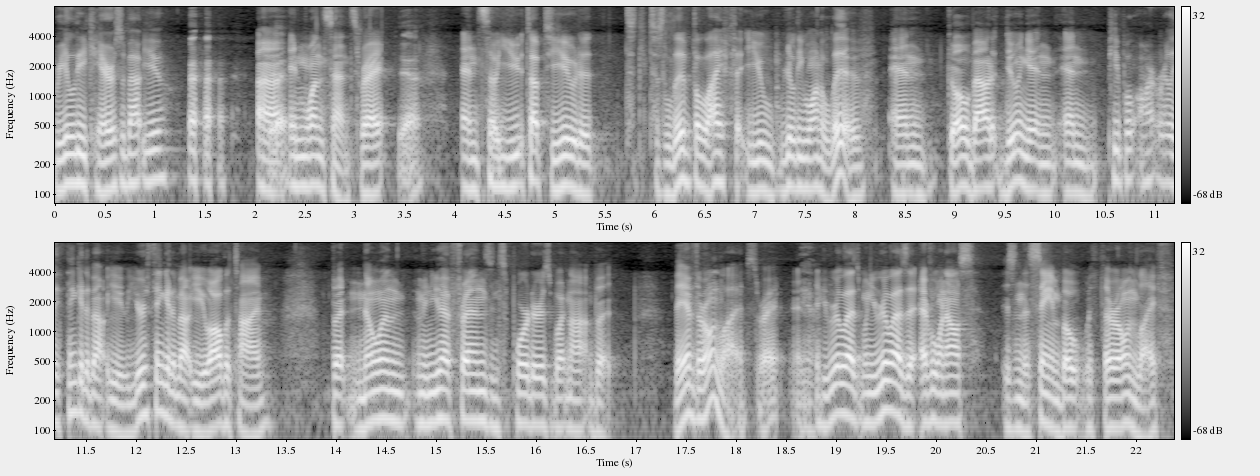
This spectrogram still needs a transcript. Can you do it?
really cares about you uh, in one sense, right? Yeah. And so you, it's up to you to, to just live the life that you really want to live and go about it doing it. And, and people aren't really thinking about you. You're thinking about you all the time, but no one, I mean, you have friends and supporters, whatnot, but they have their own lives, right? And Yeah. if you realize, when you realize that everyone else is in the same boat with their own life,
